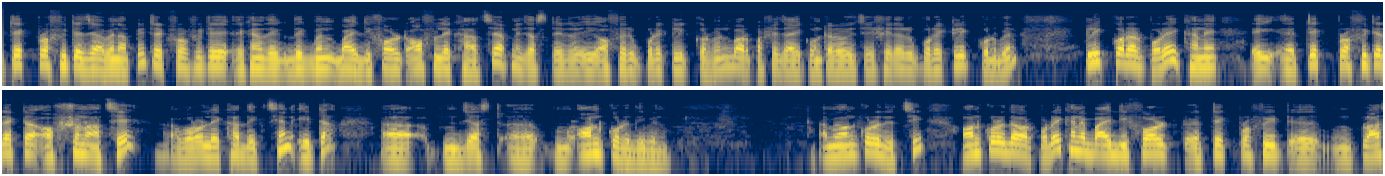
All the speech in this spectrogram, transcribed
টেক প্রফিটে যাবেন আপনি। টেক প্রফিটে এখানে দেখ- দেখবেন বাই ডিফল্ট অফ লেখা আছে। আপনি জাস্ট এর এই অফের উপরে ক্লিক করবেন বা ওর পাশে যে আইকনটা রয়েছে সেটার উপরে ক্লিক করবেন। ক্লিক করার পরে এখানে এই টেক প্রফিটের একটা অপশন আছে। বড় লেখা দেখছেন, এটা জাস্ট অন করে দিবেন। আমি অন করে দিচ্ছি। অন করে দেওয়ার পরে এখানে by default take profit plus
